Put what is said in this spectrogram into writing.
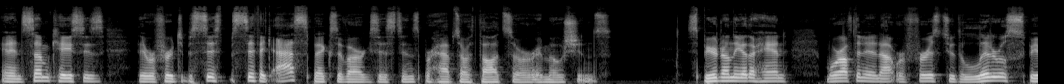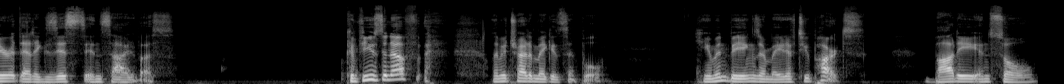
And in some cases, they refer to specific aspects of our existence, perhaps our thoughts or emotions. Spirit, on the other hand, more often than not refers to the literal spirit that exists inside of us. Confused enough? Let me try to make it simple. Human beings are made of two parts body and soul,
